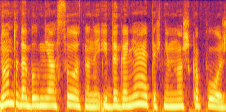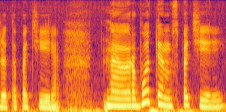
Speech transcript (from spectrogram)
Но он тогда был неосознанный, и догоняет их немножко позже, эта потеря. Э, Работаем с потерей.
